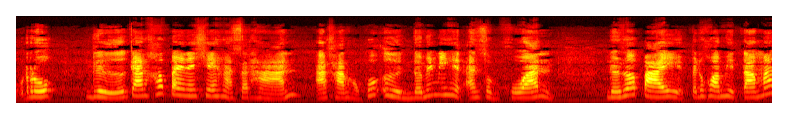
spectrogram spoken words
กรุก หรือการเข้าไปในเคหสถาน อาคารของผู้อื่น โดยไม่มีเหตุอันสมควร โดยทั่วไปเป็นความผิดตามมา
